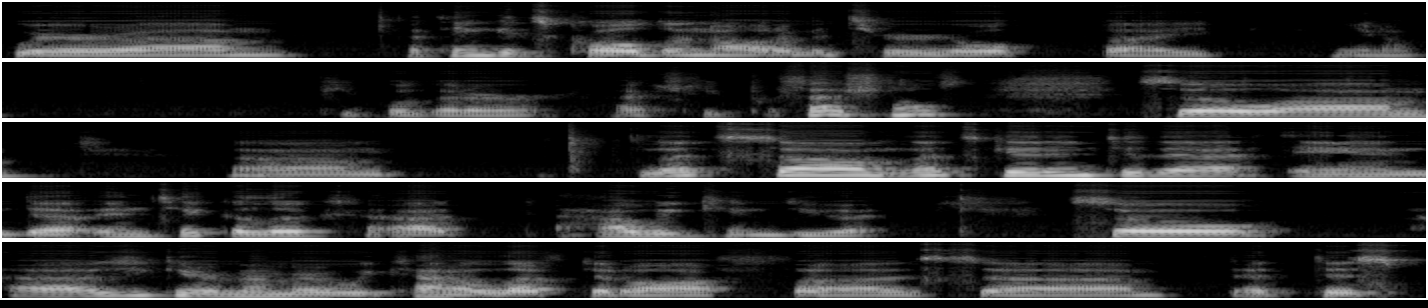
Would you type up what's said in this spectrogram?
where um, I think it's called an auto material by, you know, people that are actually professionals. So um, um, let's um, let's get into that and uh, and take a look at how we can do it. So uh, as you can remember, we kind of left it off as um, at this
